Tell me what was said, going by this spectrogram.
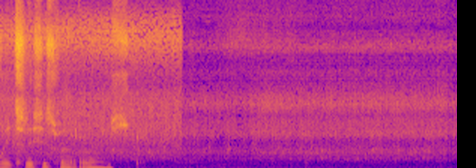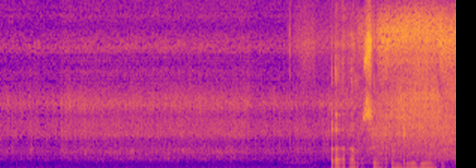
Wait till this is fertilised. Ah, I'm saying individual.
